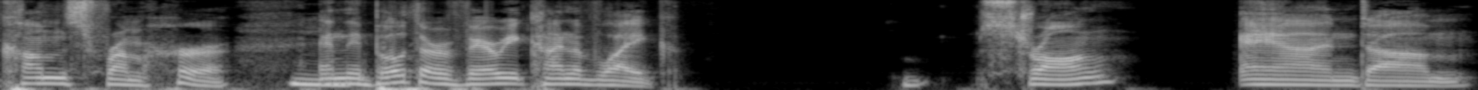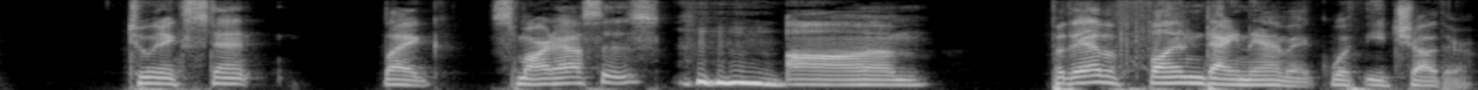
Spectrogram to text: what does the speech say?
comes from her, and they both are very kind of like strong and um, to an extent like smartasses. um, but they have a fun dynamic with each other,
